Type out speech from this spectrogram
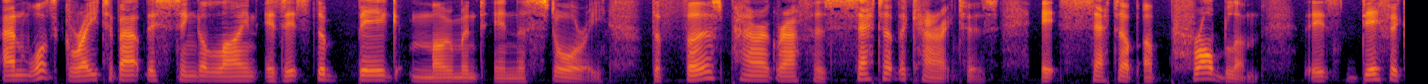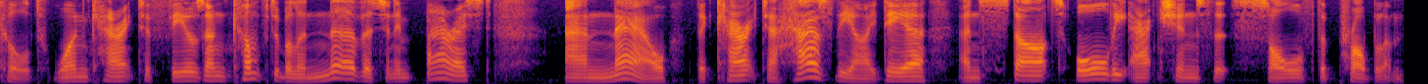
And what's great about this single line is it's the big moment in the story. The first paragraph has set up the characters, it's set up a problem. It's difficult. One character feels uncomfortable and nervous and embarrassed And now the character has the idea and starts all the actions that solve the problem.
